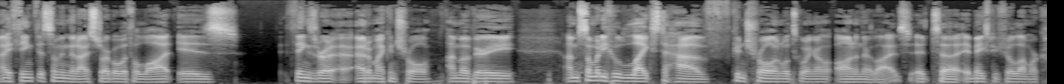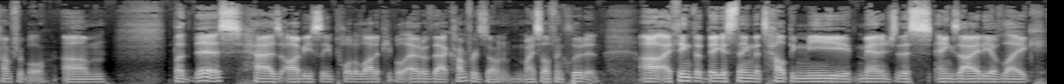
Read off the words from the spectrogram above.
I think that something that I struggle with a lot is things that are out of my control. I'm a very I'm somebody who likes to have control in what's going on in their lives. It uh, it makes me feel a lot more comfortable. Um, but this has obviously pulled a lot of people out of that comfort zone, myself included. Uh, I think the biggest thing that's helping me manage this anxiety of like,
